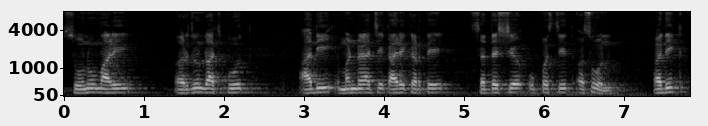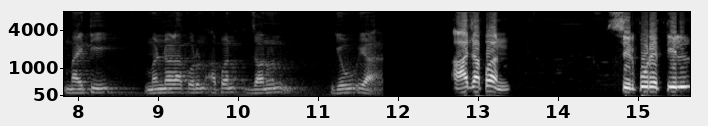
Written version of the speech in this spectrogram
सोनू माळी अर्जुन राजपूत आदी मंडळाचे कार्यकर्ते सदस्य उपस्थित असून अधिक माहिती मंडळाकडून आपण जाणून घेऊया. आज आपण शिरपूर येथील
